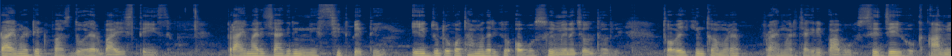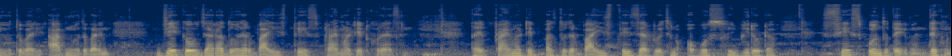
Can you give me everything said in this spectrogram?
প্রাইমারি টেট পাস দু হাজার বাইশ, তেইশ। প্রাইমারি চাকরি নিশ্চিত পেতে এই দুটো কথা আমাদেরকে অবশ্যই মেনে চলতে হবে। তবেই কিন্তু আমরা প্রাইমারি চাকরি পাবো। সে যেই হোক, আমি হতে পারি, আপনি হতে পারেন, যে কেউ যারা দু হাজার বাইশ, তেইশ প্রাইমারি টেট করে আসেন তাই প্রাইমারি টেট পাস দু হাজার বাইশ, তেইশ যারা রয়েছেন, অবশ্যই ভিডিওটা শেষ পর্যন্ত দেখবেন। দেখুন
